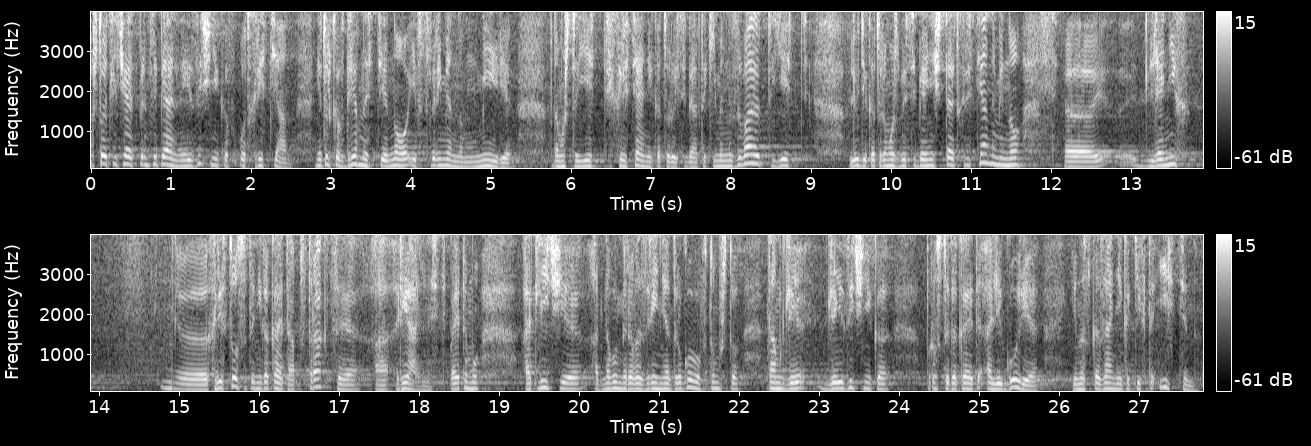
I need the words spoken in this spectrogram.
что отличает принципиально язычников от христиан? Не только в древности, но и в современном мире. Потому что есть христиане, которые себя такими называют, есть люди, которые, может быть, себя не считают христианами, но э, для них э, Христос – это не какая-то абстракция, а реальность. Поэтому отличие одного мировоззрения от другого в том, что там, где для язычника просто какая-то аллегория и насказание каких-то истин –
